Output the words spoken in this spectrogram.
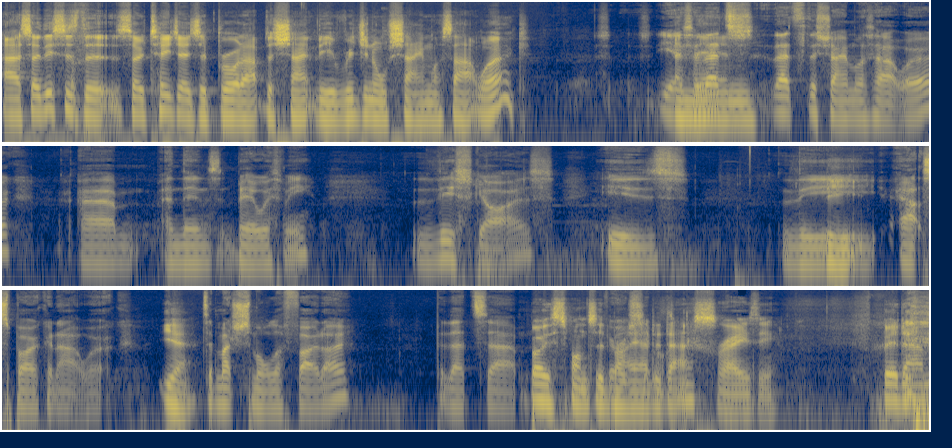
uh, so this is the so TJ's have brought up the shame, the original shameless artwork yeah. and So that's that's the shameless artwork. Um, and then bear with me. This guys is the, outspoken artwork. yeah It's a much smaller photo, but that's um, both sponsored by similar. Adidas Crazy. but um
